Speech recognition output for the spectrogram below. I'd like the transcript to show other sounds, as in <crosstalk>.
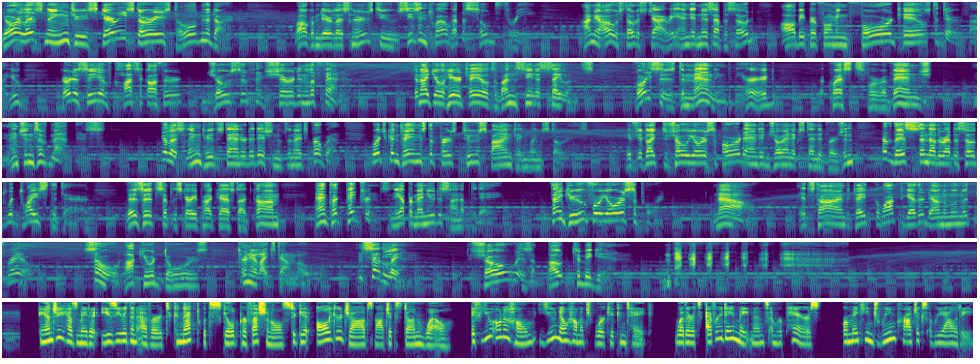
You're listening to Scary Stories Told in the Dark. Welcome, dear listeners, to Season 12, Episode 3. I'm your host, Otis Jiry, and in this episode, I'll be performing four tales to terrify you, courtesy of classic author Joseph Sheridan Le Fanu. Tonight, you'll hear tales of unseen assailants, voices demanding to be heard, requests for revenge, mentions of madness. You're listening to the standard edition of tonight's program, which contains the first two spine tingling stories. If you'd like to show your support and enjoy an extended version of this and other episodes with twice the terror, visit simplyscarypodcast.com and click Patrons in the upper menu to sign up today. Thank you for your support. Now, it's time to take a walk together down the moonlit trail. So lock your doors, turn your lights down low, and settle in. The show is about to begin. Angi has made it easier than ever to connect with skilled professionals to get all your jobs projects done well. If you own a home, you know how much work it can take, whether it's everyday maintenance and repairs or making dream projects a reality.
